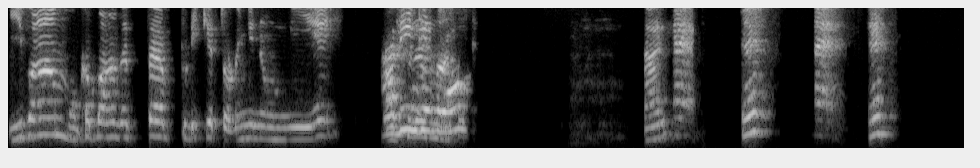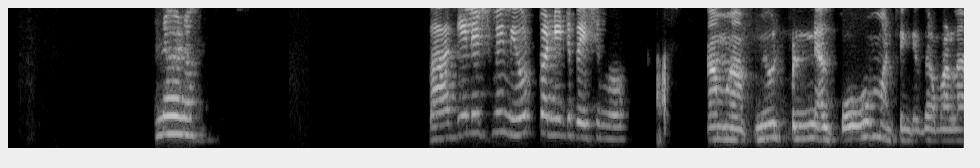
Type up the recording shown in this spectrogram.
இவா முகபாகத்தை பிடிக்க தொடங்கின உடனேயே என்ன வேணும் பாக்யலட்சுமி மியூட் பண்ணிட்டு பேசுங்க. ஆமா மியூட் பண்ணி அது போக மாட்டேங்குது. அவளை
